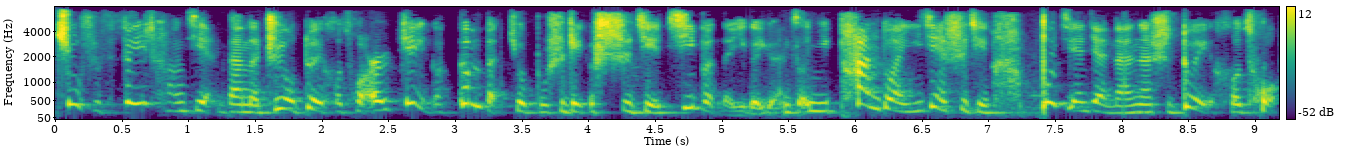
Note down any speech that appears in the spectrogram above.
就是非常简单的，只有对和错，而这个根本就不是这个世界基本的一个原则，你判断一件事情不简简单单是。对和错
